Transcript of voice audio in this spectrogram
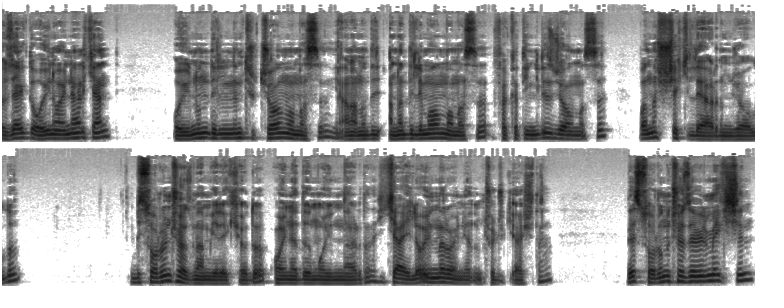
Özellikle oyun oynarken oyunun dilinin Türkçe olmaması, yani ana, ana dilim olmaması fakat İngilizce olması bana şu şekilde yardımcı oldu. Bir sorun çözmem gerekiyordu oynadığım oyunlarda. Hikayeli oyunlar oynuyordum çocuk yaşta. Ve sorunu çözebilmek için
